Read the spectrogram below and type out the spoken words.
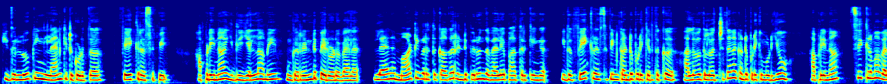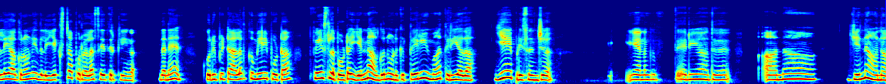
இது லூக்கிங் லேன் கிட்ட கொடுத்த ஃபேக் ரெசிபி அப்படின்னா இது எல்லாமே உங்கள் ரெண்டு பேரோட வேலை. லேனை மாட்டி வரதுக்காக ரெண்டு பேரும் இந்த வேலையை பார்த்துருக்கீங்க. இது ஃபேக் ரெசிபின்னு கண்டுபிடிக்கிறதுக்கு அளவுகள் வச்சு தானே கண்டுபிடிக்க முடியும்? அப்படின்னா சீக்கிரமாக வெள்ளையாகணும்னு இதில் எக்ஸ்ட்ரா பொருளெல்லாம் சேர்த்துருக்கீங்க. தானே? குறிப்பிட்ட அளவுக்கு மீறி போட்டால் ஃபேஸில் போட்டால் என்ன ஆகும்னு உனக்கு தெரியுமா தெரியாதா? ஏன் இப்படி செஞ்ச? எனக்கு தெரியாது. ஆனால் என்ன ஆனா?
